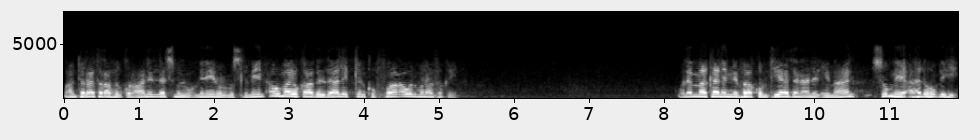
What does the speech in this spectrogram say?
وأنت لا ترى في القرآن إلا اسم المؤمنين والمسلمين أو ما يقابل ذلك كالكفار أو المنافقين. ولما كان النفاق امتيازا عن الإيمان سمي أهله به.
